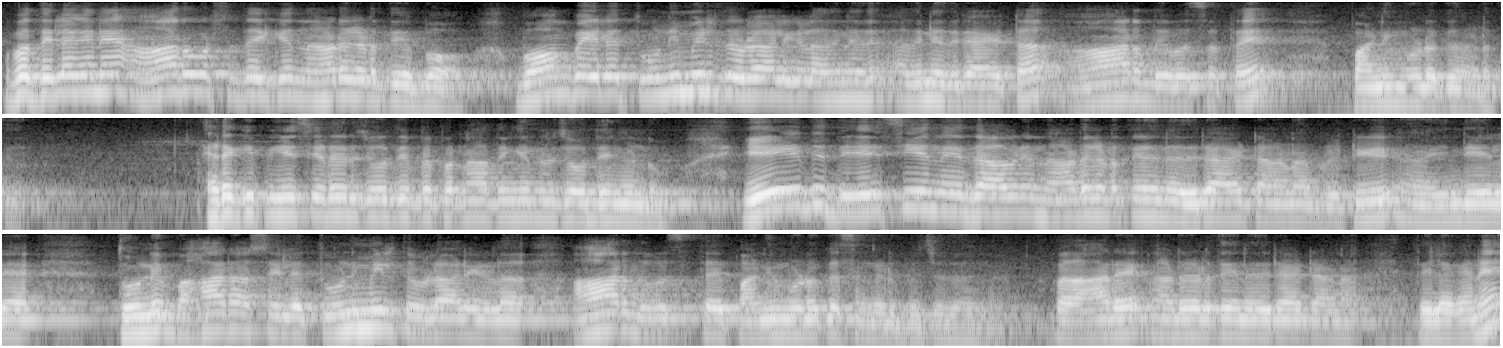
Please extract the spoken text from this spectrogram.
അപ്പോൾ തിലകനെ ആറു വർഷത്തേക്ക് നാട് കടത്തിയപ്പോൾ ബോംബെയിലെ തുണിമിൽ തൊഴിലാളികൾ അതിന് അതിനെതിരായിട്ട് ആറ് ദിവസത്തെ പണിമുടക്ക് നടത്തി. ഇടയ്ക്ക് പി എസ് സിയുടെ ഒരു ചോദ്യ പേപ്പറിനകത്ത് ഇങ്ങനെ ഒരു ചോദ്യം കണ്ടു. ഏത് ദേശീയ നേതാവിനെ നാട് കടത്തിയതിനെതിരായിട്ടാണ് ബ്രിട്ടീഷ് ഇന്ത്യയിലെ തുണി മഹാരാഷ്ട്രയിലെ തുണിമിൽ തൊഴിലാളികൾ ആറ് ദിവസത്തെ പണിമുടക്ക് സംഘടിപ്പിച്ചതെന്ന്. അപ്പോൾ ആരെ നാട് കടത്തിയതിനെതിരായിട്ടാണ് തിലകനെ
